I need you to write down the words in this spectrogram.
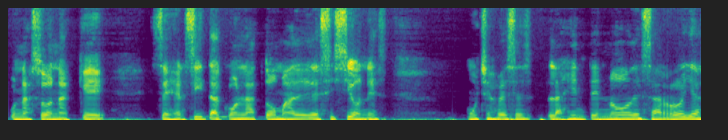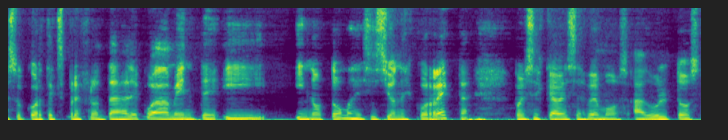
una zona que se ejercita con la toma de decisiones, muchas veces la gente no desarrolla su córtex prefrontal adecuadamente y y no tomas decisiones correctas. Por eso es que a veces vemos adultos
